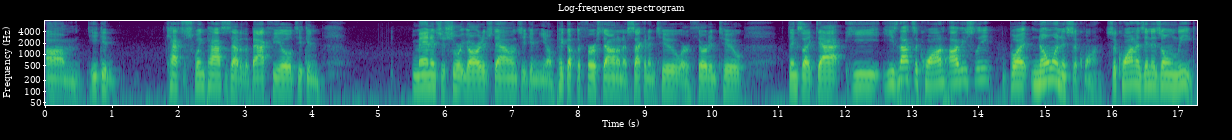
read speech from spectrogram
Um, he could catch the swing passes out of the backfield. He can manage the short yardage downs. He can, you know, pick up the first down on a second and two or third and two, things like that. He he's not Saquon, obviously, but no one is Saquon. Saquon is in his own league.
